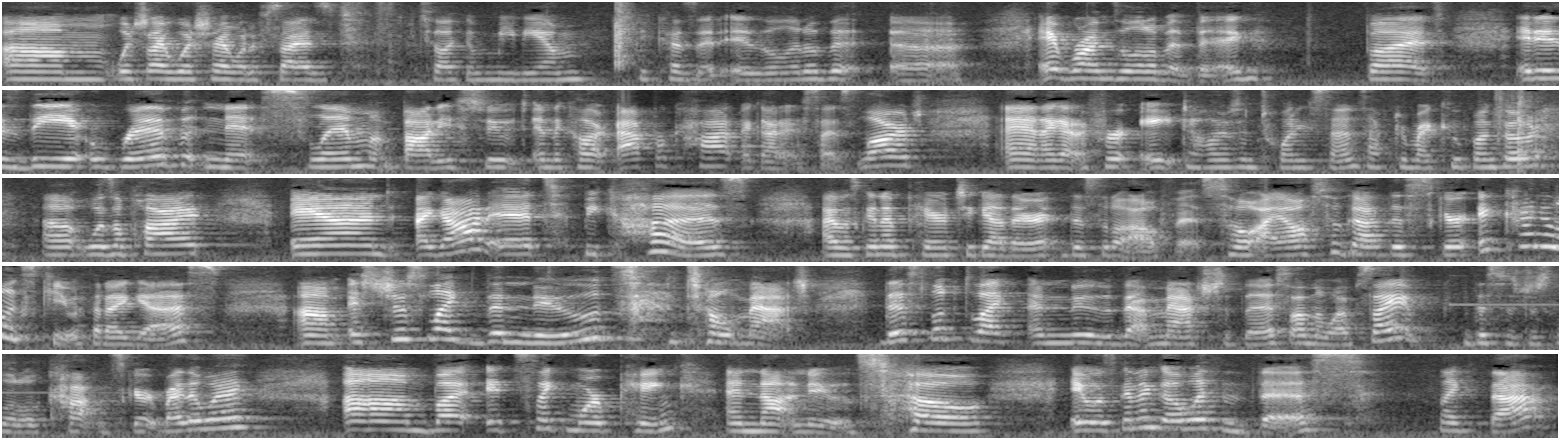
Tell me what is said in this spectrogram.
um, which I wish I would have sized to like a medium because it is a little bit, uh, it runs a little bit big but it is the rib knit slim bodysuit in the color apricot. I got it size large and i got it for eight dollars and 20 cents after my coupon code uh, was applied. And i got it because i was gonna pair together this little outfit. So i also got this skirt. It kind of looks cute with it i guess. Um, it's just like the nudes don't match. This looked like a nude that matched this on the website. This is just a little cotton skirt by the way. Um, but it's like more pink and not nude. So it was was gonna go with this, like that.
